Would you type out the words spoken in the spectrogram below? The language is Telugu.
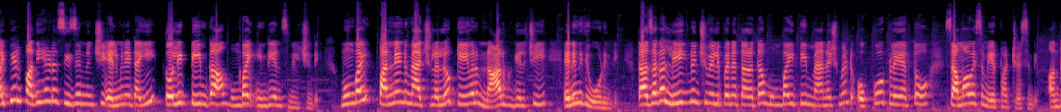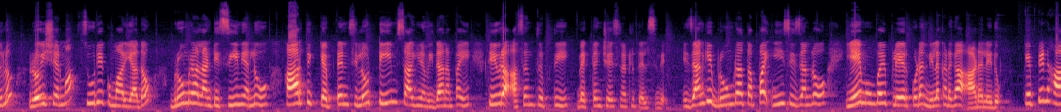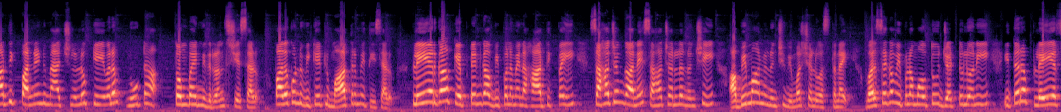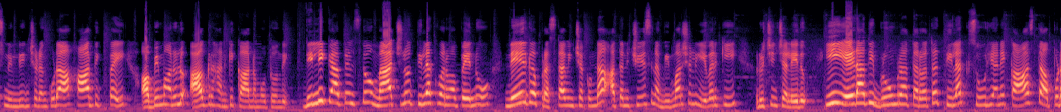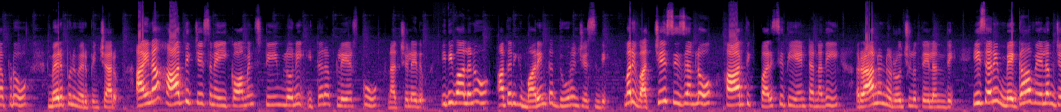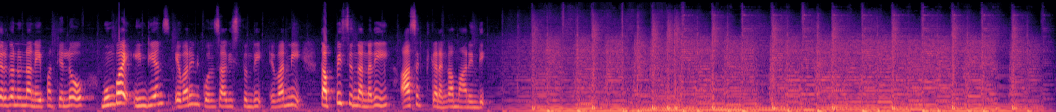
ఐపీఎల్ పదిహేడు సీజన్ నుంచి ఎలిమినేట్ అయ్యి తొలి టీమ్గా ముంబై ఇండియన్స్ నిలిచింది. ముంబై పన్నెండు మ్యాచ్లలో కేవలం నాలుగు గెలిచి ఎనిమిది ఓడింది. తాజాగా లీగ్ నుంచి వెళ్ళిపోయిన తర్వాత ముంబై టీం మేనేజ్మెంట్ ఒక్కో ప్లేయర్తో సమావేశం ఏర్పాటు చేసింది. అందులో రోహిత్ శర్మ సూర్యకుమార్ యాదవ్ బ్రూమ్రా లాంటి సీనియర్లు హార్దిక్ కెప్టెన్సీలో టీం సాగిన విధానంపై తీవ్ర అసంతృప్తి వ్యక్తం చేసినట్లు తెలిసింది. నిజానికి బ్రూమ్రా తప్ప ఈ సీజన్లో ఏ ముంబై ప్లేయర్ కూడా నిలకడగా ఆడలేదు. కెప్టెన్ హార్దిక్ పన్నెండు మ్యాచ్లలో కేవలం నూట తొంభై ఎనిమిది రన్స్ చేశాడు. పదకొండు వికెట్లు మాత్రమే తీశాడు. ప్లేయర్గా కెప్టెన్గా విఫలమైన హార్దిక్పై సహజంగానే సహచరుల నుంచి అభిమానుల నుంచి విమర్శలు వస్తున్నాయి. వరుసగా విఫలమవుతూ జట్టులోని ఇతర ప్లేయర్స్ నిందించడం కూడా హార్దిక్పై అభిమానులు ఆగ్రహానికి కారణమవుతోంది. ఢిల్లీ క్యాపిటల్స్తో మ్యాచ్లో తిలక్ వర్మ పేరును నేరుగా ప్రస్తావించకుండా అతను చేసిన విమర్శలు ఎవరికీ రుచించలేదు. ఈ ఏడాది బ్రూమ్రా తర్వాత తిలక్ సూర్యనే కాస్త అప్పుడప్పుడు మెరుపులు మెరిపించారు. అయినా హార్దిక్ చేసిన ఈ కామెంట్స్ టీంలోని ఇతర ప్లేయర్స్కు నచ్చలేదు. ఇది వాళ్ళను అతనికి మరింత దూరం చేసింది. మరి వచ్చే సీజన్లో హార్దిక్ పరిస్థితి ఏంటన్నది రానున్న రోజుల్లో తేలనుంది. ఈసారి మెగా వేలం జరగనున్న నేపథ్యంలో ముంబై ఇండియన్స్ ఎవరిని కొనసాగిస్తుంది ఎవరిని తప్పిస్తుందన్నది ఆసక్తికరంగా మారింది.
